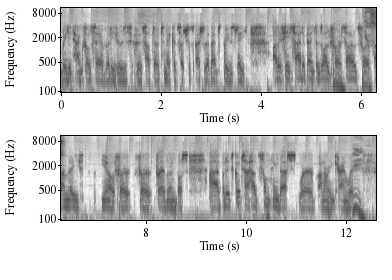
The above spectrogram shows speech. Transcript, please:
Really thankful to everybody who's who's helped out to make it such a special event previously. Obviously, sad event as well for ourselves, for yes. our family, you know, for, for, for everyone. But uh, but it's good to have something that we're honouring Karen with. Mm.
